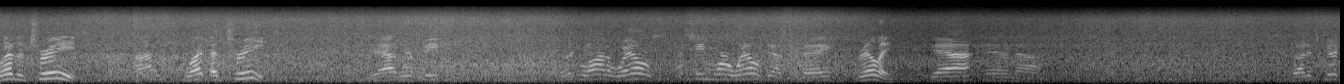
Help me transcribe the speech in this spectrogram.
What a treat. Huh? What a treat. Yeah, they're feeding. There's a lot of whales. I seen more whales yesterday. Really? Yeah, and uh, but it's good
